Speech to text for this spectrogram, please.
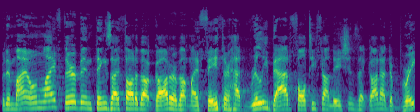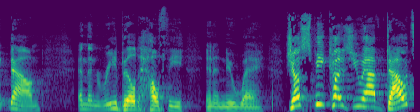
but in my own life, there have been things I thought about God or about my faith or had really bad, faulty foundations that God had to break down and then rebuild healthy in a new way. Just because you have doubts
